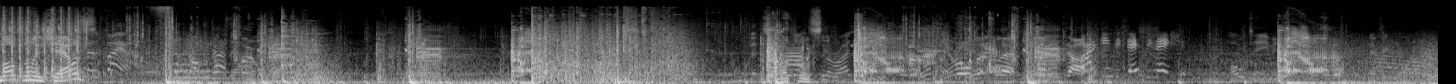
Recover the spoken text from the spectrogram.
Multiple in showers. Multiple. To the right side. You're all that's left. Get it done. Marking the destination. Whole team in every corner.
